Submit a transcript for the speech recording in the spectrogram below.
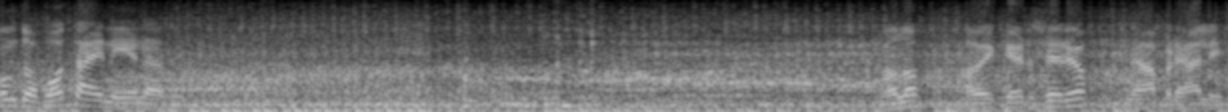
ઓમ તો પોતાય નહીં એનાથી. હલો, હવે ખેડશે રહ્યો ને આપણે હાલી.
